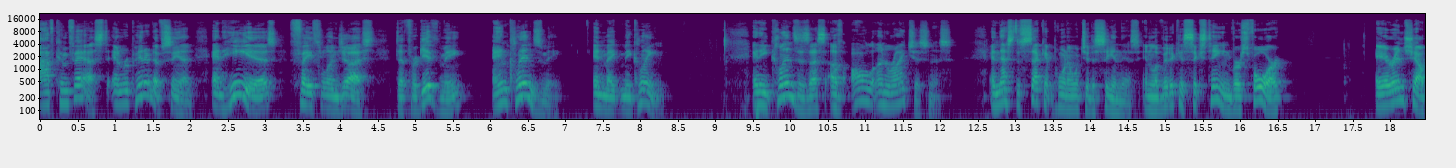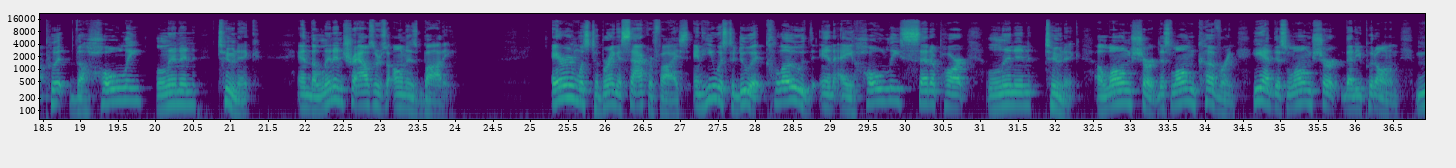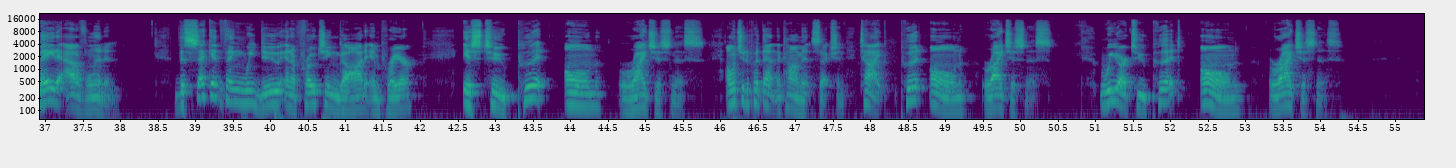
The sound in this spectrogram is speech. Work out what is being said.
I've confessed and repented of sin, and He is faithful and just to forgive me and cleanse me and make me clean and he cleanses us of all unrighteousness. And that's the second point I want you to see in this. In Leviticus 16, verse 4, Aaron shall put the holy linen tunic and the linen trousers on his body. Aaron was to bring a sacrifice, and he was to do it clothed in a holy, set apart linen tunic, a long shirt, this long covering. He had this long shirt that he put on him, made out of linen. The second thing we do in approaching God in prayer is to put on righteousness. I want you to put that in the comment section. Type, put on righteousness. We are to put on righteousness.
